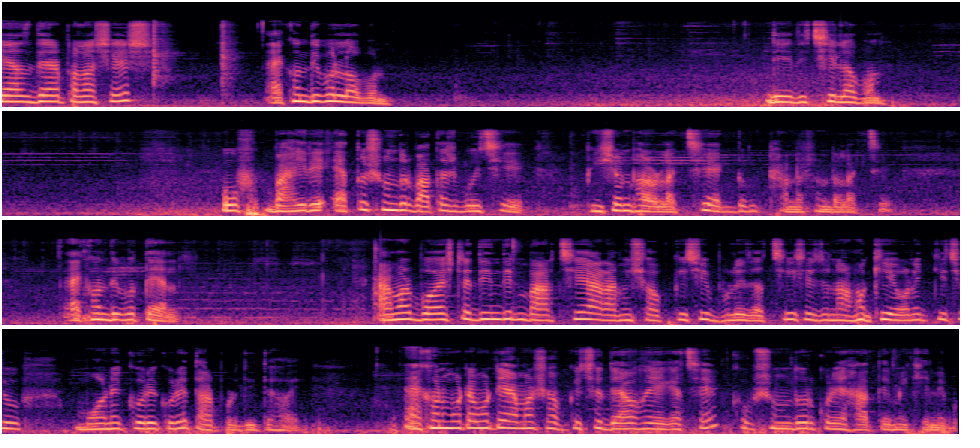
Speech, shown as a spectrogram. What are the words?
পেঁয়াজ দেওয়ার পালা শেষ। এখন দিব লবণ। দিয়ে দিচ্ছি লবণ। ওফ বাইরে এত সুন্দর বাতাস বইছে। ভীষণ ভালো লাগছে, একদম ঠান্ডা ঠান্ডা লাগছে। এখন দিব তেল। আমার বয়সটা দিন দিন বাড়ছে আর আমি সব কিছুই ভুলে যাচ্ছি, সেজন্য আমাকে অনেক কিছু মনে করে করে তারপর দিতে হয়। এখন মোটামুটি আমার সব কিছু দেওয়া হয়ে গেছে। খুব সুন্দর করে হাতে মেখে নেব।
